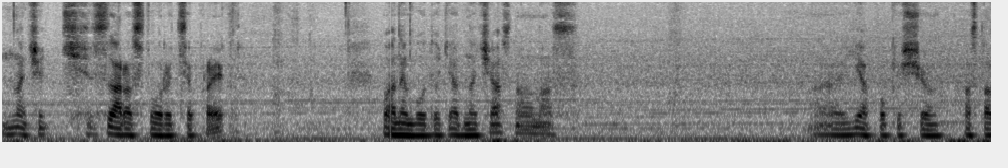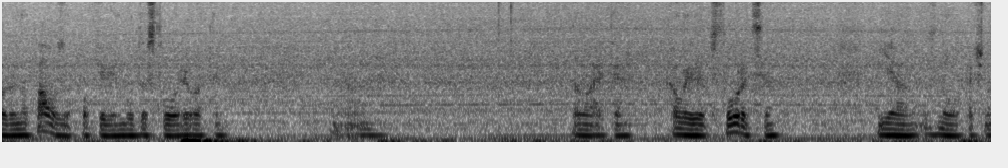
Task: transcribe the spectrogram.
Значить, зараз створиться проєкт. Вони будуть одночасно у нас. Е, Я поки що поставлю на паузу, поки він буде створювати. Е, Давайте, коли створиться, я знову почну.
